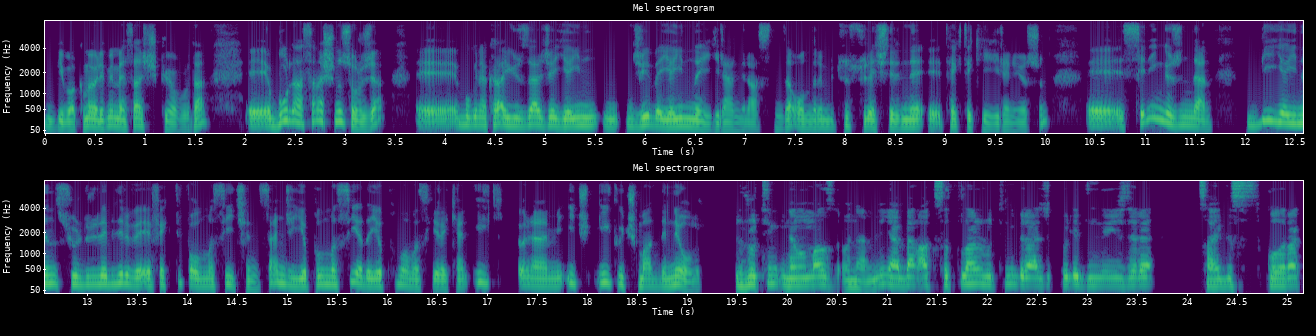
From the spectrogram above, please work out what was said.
bir bakıma öyle bir mesaj çıkıyor buradan. Ee, buradan sana şunu soracağım. Ee, bugüne kadar yüzlerce yayıncı ve yayınla ilgilendin aslında. Onların bütün süreçlerine tek tek ilgileniyorsun. Ee, senin gözünden bir yayının sürdürülebilir ve efektif olması için sence yapılması ya da yapılmaması gereken ilk önemli ilk, ilk üç madde ne olur? Rutin inanılmaz önemli. Yani ben aksatılan rutini birazcık böyle dinleyicilere saygısızlık olarak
